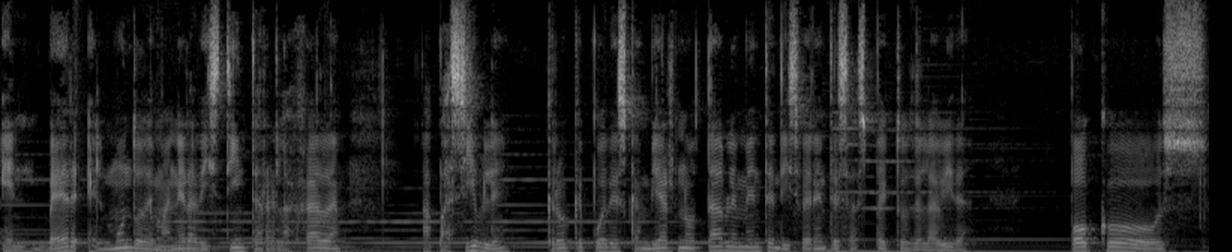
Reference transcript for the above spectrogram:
en ver el mundo de manera distinta, relajada, apacible, creo que puedes cambiar notablemente en diferentes aspectos de la vida. Pocos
